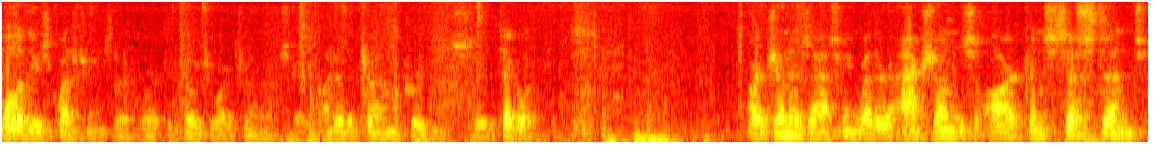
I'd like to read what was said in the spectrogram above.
All of these questions, therefore, could go to Arjuna so, under the term prudence. Take a look. Arjuna is asking whether actions are consistent,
